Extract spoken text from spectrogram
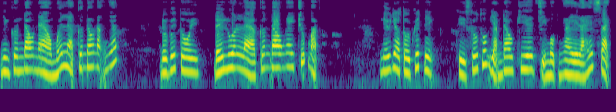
Nhưng cơn đau nào mới là cơn đau nặng nhất? Đối với tôi, đấy luôn là cơn đau ngay trước mặt. Nếu do tôi quyết định, thì số thuốc giảm đau kia chỉ một ngày là hết sạch.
